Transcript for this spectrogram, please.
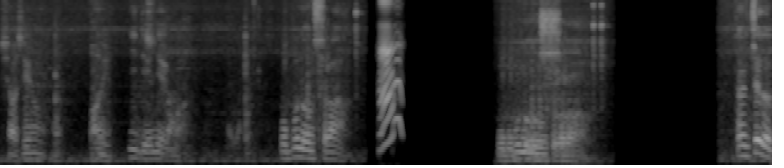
小心哦。王宇，一点点吧，我不能吃辣，我不能吃辣。但这个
